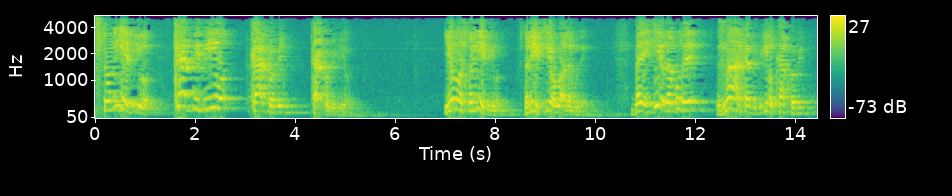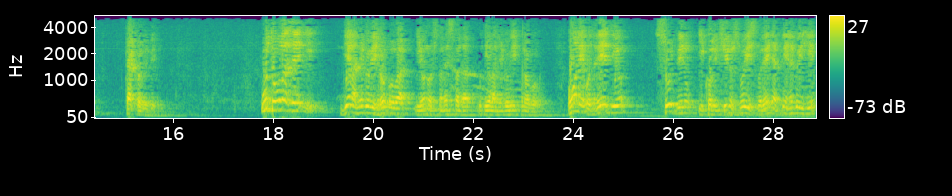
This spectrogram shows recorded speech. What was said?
što nije bilo, kad bi bilo, kako bi, kako bi bilo. I ono što nije bilo, što nije htio Allah da bude, da je htio da bude, zna kad bi bilo, kako bi, kako bi bilo. U to ulaze i dijela njegovih robova i ono što ne spada u dijela njegovih robova. On je odredio sudbinu i količinu svojih stvorenja prije nego ih je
